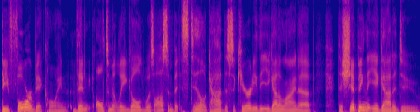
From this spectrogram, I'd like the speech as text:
before Bitcoin, then ultimately gold was awesome, but still, God, the security that you got to line up, the shipping that you got to do,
